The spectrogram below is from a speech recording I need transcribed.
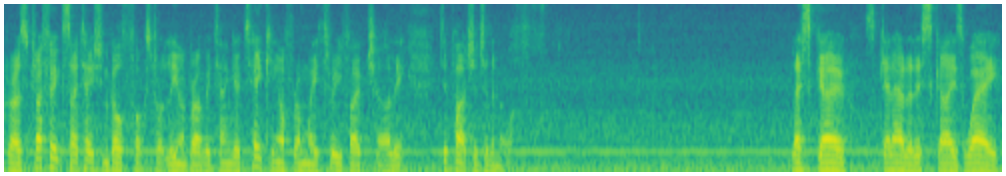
Graz traffic, citation Golf Foxtrot Lima Bravo Tango, taking off runway 35 Charlie, departure to the north. Let's go, let's get out of this guy's way.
